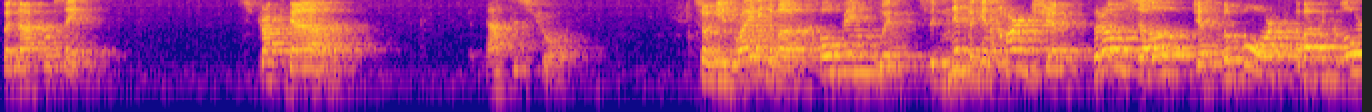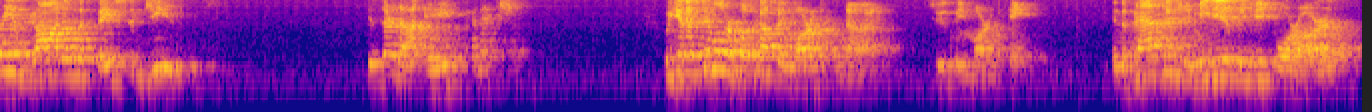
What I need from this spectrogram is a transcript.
but not forsaken, struck down, but not destroyed. So he's writing about coping with significant hardship, but also, just before, about the glory of God in the face of Jesus. Is there not a connection? We get a similar hookup in Mark 9, excuse me, Mark 8. In the passage immediately before ours,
